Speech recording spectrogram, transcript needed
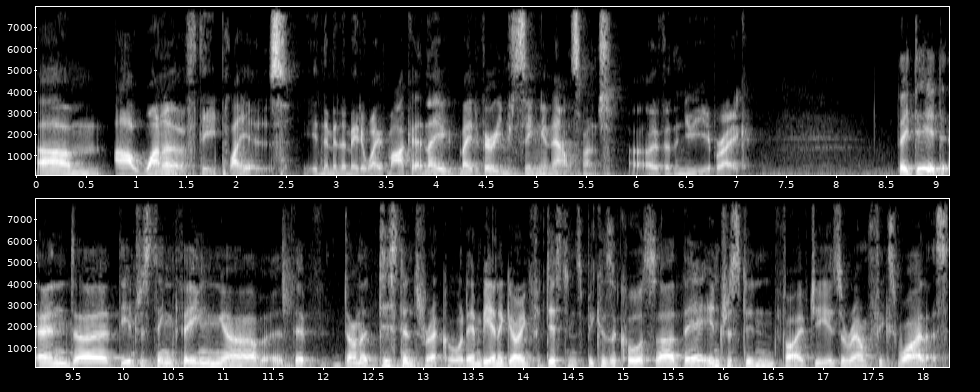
Um, are one of the players in the millimeter wave market, and they made a very interesting announcement uh, over the New Year break. They did, and uh, the interesting thing, uh, they've done a distance record. NBN are going for distance because, of course, uh, their interest in 5G is around fixed wireless.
